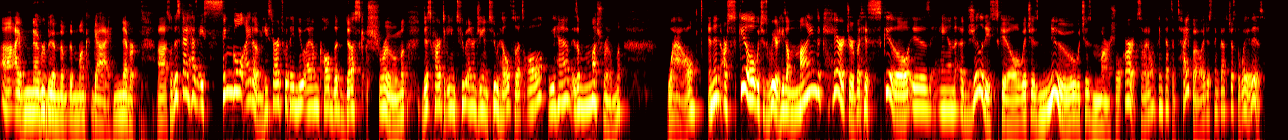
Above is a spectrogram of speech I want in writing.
I have never been the, the monk guy. Never. Uh, so this guy has a single item. He starts with a new item called the Dusk Shroom. Discard to gain two energy and two health. So that's all we have is a mushroom. Wow. And then our skill, which is weird, he's a mind character, but his skill is an agility skill, which is new, which is martial arts. So I don't think that's a typo. I just think that's just the way it is.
